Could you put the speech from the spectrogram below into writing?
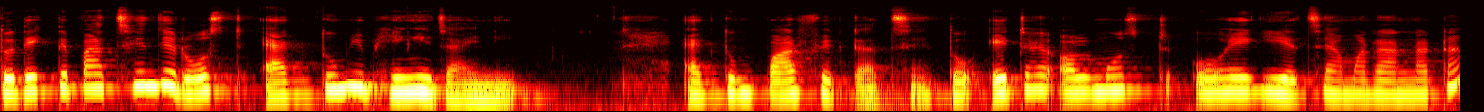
তো দেখতে পাচ্ছেন যে রোস্ট একদমই ভেঙে যায়নি, একদম পারফেক্ট আছে। তো এটা অলমোস্ট হয়ে গিয়েছে আমার রান্নাটা।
